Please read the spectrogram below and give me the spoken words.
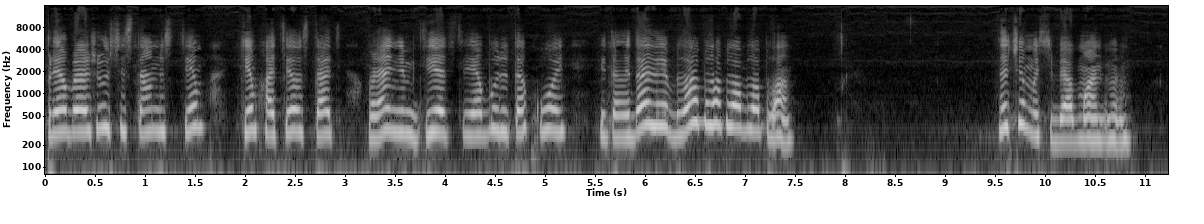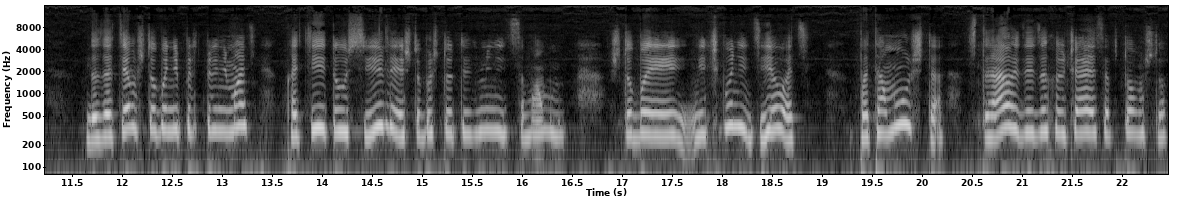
преображусь и стану с тем, кем хотел стать в раннем детстве, я буду такой, и так далее, бла-бла-бла-бла-бла. Зачем мы себя обманываем? Да за тем, чтобы не предпринимать какие-то усилия, чтобы что-то изменить самому, чтобы ничего не делать. Потому что страх здесь заключается в том, что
